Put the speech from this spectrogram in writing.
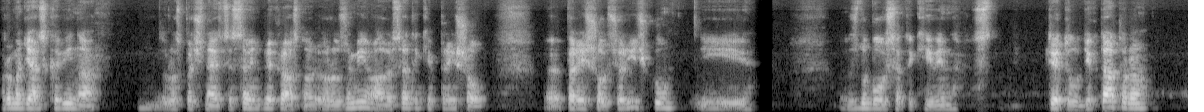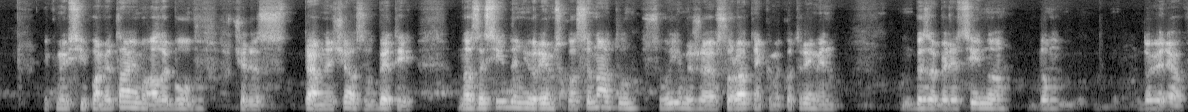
громадянська війна розпочнеться. Це він прекрасно розумів, але все-таки прийшов, е, перейшов цю річку і здобувся такий він титул диктатора, як ми всі пам'ятаємо, але був через певний час вбитий на засіданні Римського сенату своїми же соратниками, котрим він безапеляційно довіряв.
